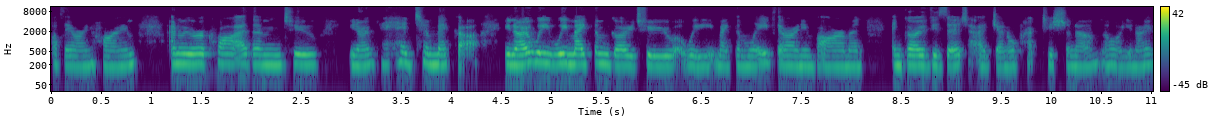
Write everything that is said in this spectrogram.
of their own home, and we require them to, you know, head to Mecca. You know, we we make them go to, we make them leave their own environment and go visit a general practitioner or you know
